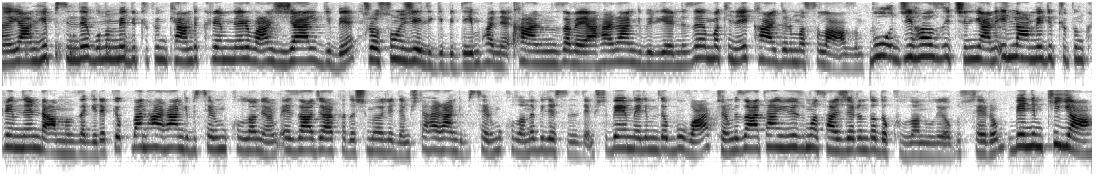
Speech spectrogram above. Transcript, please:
e, yani hepsinde bunun Medicup'ün kendi kremleri var. Jel gibi, troson jeli gibi diyeyim hani karnınıza veya herhangi bir yerinize makineyi kaydırması lazım. Bu cihaz için yani illa Medicup'ün kremlerini de almanıza gerek yok. Ben herhangi bir serumu kullanıyorum. Eczacı arkadaşım öyle demişti. Herhangi bir serumu kullanabilirsiniz demişti. Benim elimde bu var. Zaten yüz masajlarında da kullanılıyor bu serum. Benimki yağ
